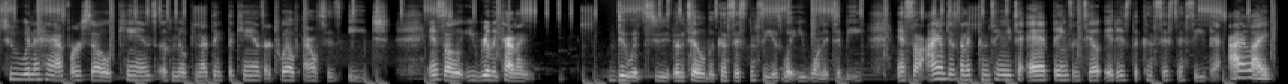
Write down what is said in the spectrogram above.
two and a half or so cans of milk. And I think the cans are 12 ounces each. And so you really kind of do it to until the consistency is what you want it to be. And so I am just going to continue to add things until it is the consistency that I like.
